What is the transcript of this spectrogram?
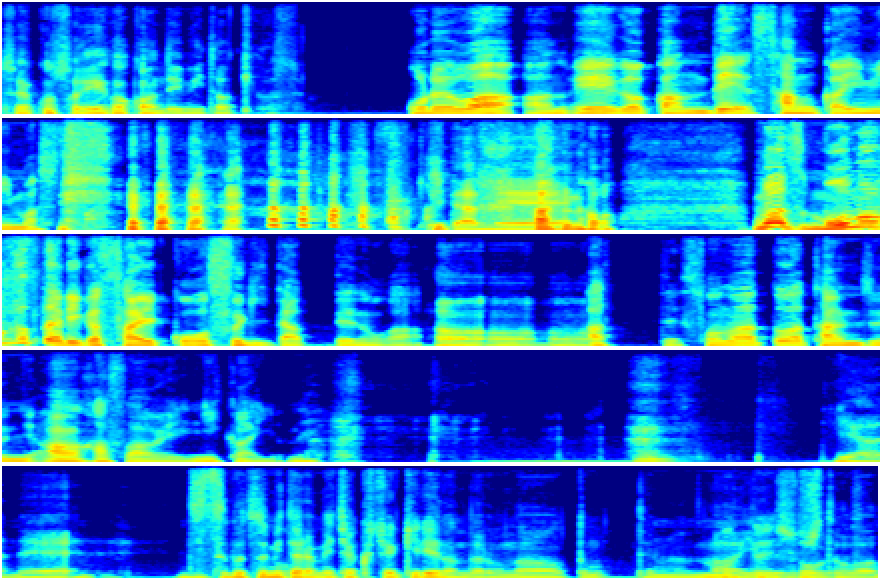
それこそ映画館で見た気がする。俺はあの映画館で3回見ました。好きだね。あの、まず物語が最高すぎたっていうのがあって、その後は単純にアン・ハサウェイ2回よね。いやね実物見たらめちゃくちゃ綺麗なんだろうなと思って、うん、ああいう。人は。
